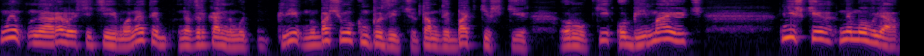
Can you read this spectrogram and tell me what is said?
Ми на реверсі цієї монети на дзеркальному тлі ми бачимо композицію, там, де батьківські руки обіймають ніжки немовля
